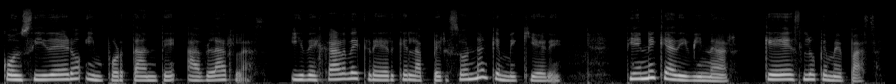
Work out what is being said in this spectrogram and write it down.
considero importante hablarlas y dejar de creer que la persona que me quiere tiene que adivinar qué es lo que me pasa.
